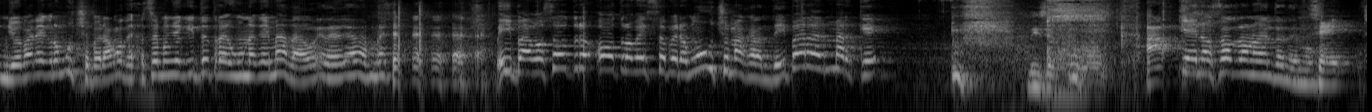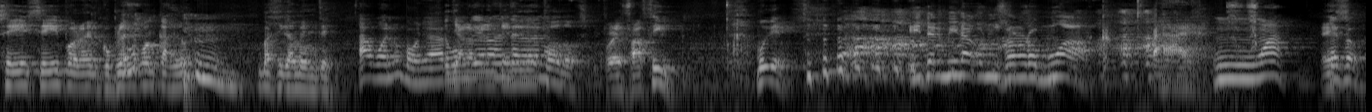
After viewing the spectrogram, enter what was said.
yo me alegro mucho, pero vamos, deja ese muñequito y trae una queimada, ¿eh? Y para vosotros, otro beso, pero mucho más grande. Y para el marque, Dice, Ah, que nosotros nos entendemos. sí, sí, sí, por el cumpleaños de Juan Carlos, básicamente. Ah, bueno, pues ya algún Ya lo día nos habéis entendido entenderemos. todos. Pues fácil. Muy bien. y termina con un sonoro muac. Ay, ¡Mua! Eso, Eso.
